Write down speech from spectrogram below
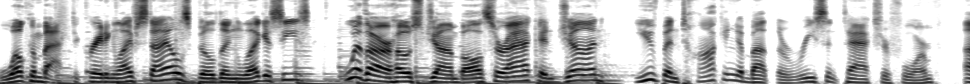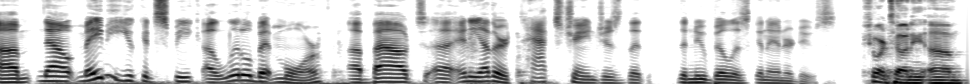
Welcome back to Creating Lifestyles, Building Legacies with our host, John Balserac. And John, you've been talking about the recent tax reform. Um, now, maybe you could speak a little bit more about uh, any other tax changes that the new bill is going to introduce. Sure, Tony. Um,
